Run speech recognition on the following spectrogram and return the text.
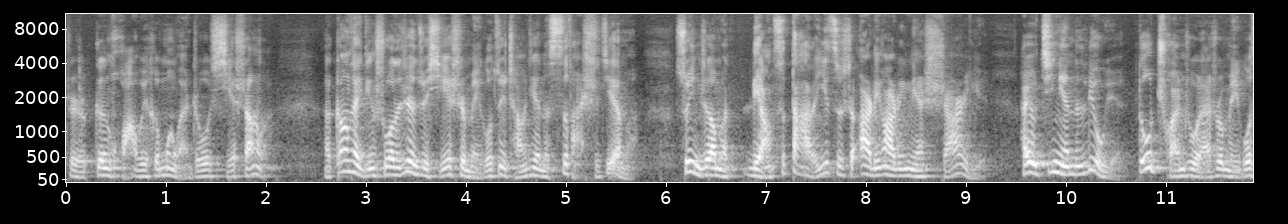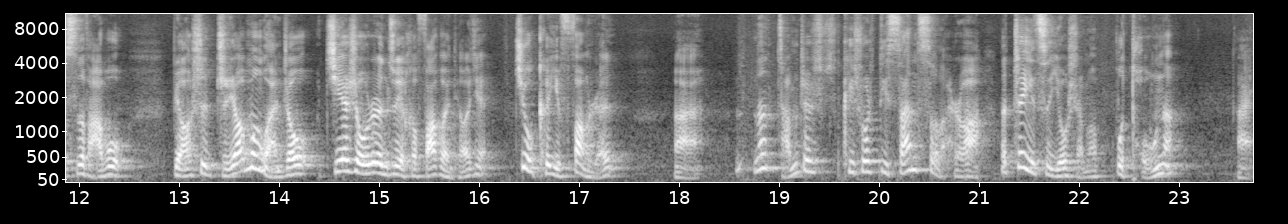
这是跟华为和孟晚舟协商了，啊，刚才已经说了，认罪协议是美国最常见的司法实践嘛，所以你知道吗？两次大的，一次是二零二零年十二月，还有今年的六月，都传出来说美国司法部表示，只要孟晚舟接受认罪和罚款条件，就可以放人。啊，那咱们这可以说是第三次了，是吧？那这一次有什么不同呢？哎，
